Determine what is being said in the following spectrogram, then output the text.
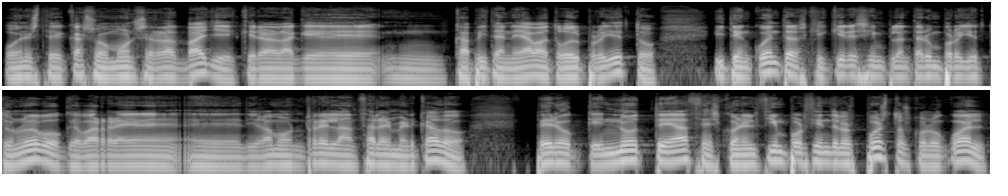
o en este caso Montserrat Valle, que era la que mm, capitaneaba todo el proyecto, y te encuentras que quieres implantar un proyecto nuevo que va a, eh, digamos, relanzar el mercado, pero que no te haces con el 100% de los puestos, con lo cual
